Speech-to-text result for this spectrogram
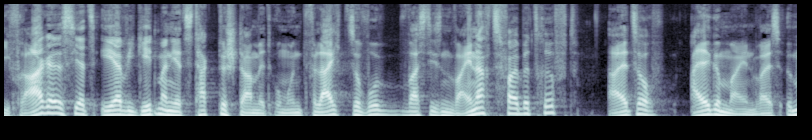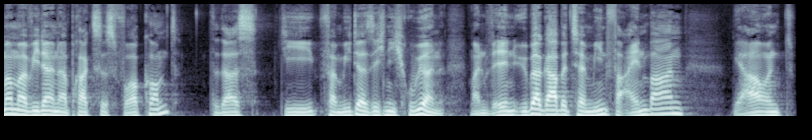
Die Frage ist jetzt eher, wie geht man jetzt taktisch damit um? Und vielleicht sowohl was diesen Weihnachtsfall betrifft, als auch allgemein, weil es immer mal wieder in der Praxis vorkommt, dass die Vermieter sich nicht rühren. Man will einen Übergabetermin vereinbaren, ja, und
